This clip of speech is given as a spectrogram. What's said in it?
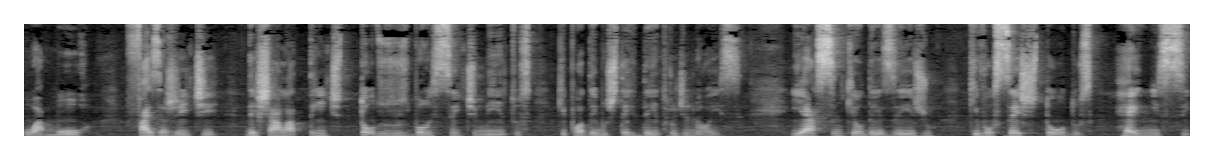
o amor, faz a gente deixar latente todos os bons sentimentos que podemos ter dentro de nós. E é assim que eu desejo que vocês todos reinicie,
